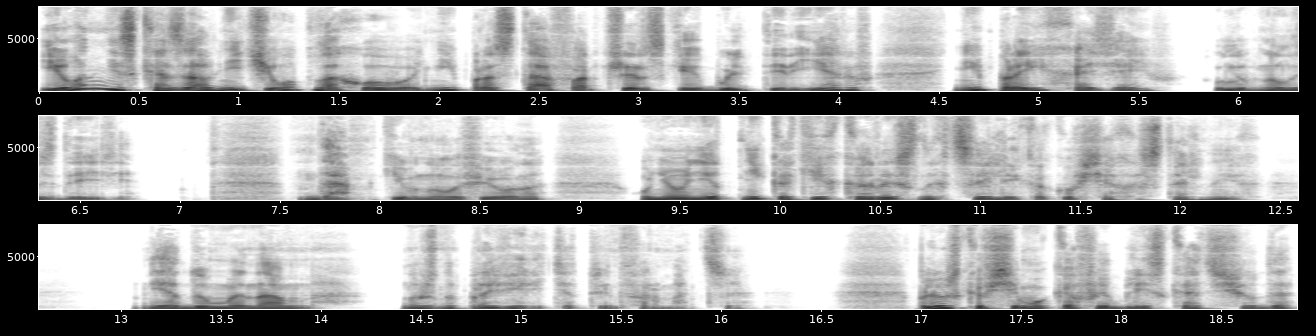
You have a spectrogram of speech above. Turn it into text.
И он не сказал ничего плохого ни про стаффордширских бультерьеров, ни про их хозяев, — улыбнулась Дейзи. — Да, — кивнула Фиона, — у него нет никаких корыстных целей, как у всех остальных. Я думаю, нам нужно проверить эту информацию. Плюс ко всему кафе близко отсюда.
